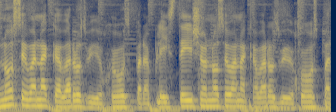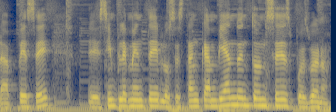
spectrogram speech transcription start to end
No se van a acabar los videojuegos para PlayStation, no se van a acabar los videojuegos para PC, eh, simplemente los están cambiando, entonces pues bueno,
